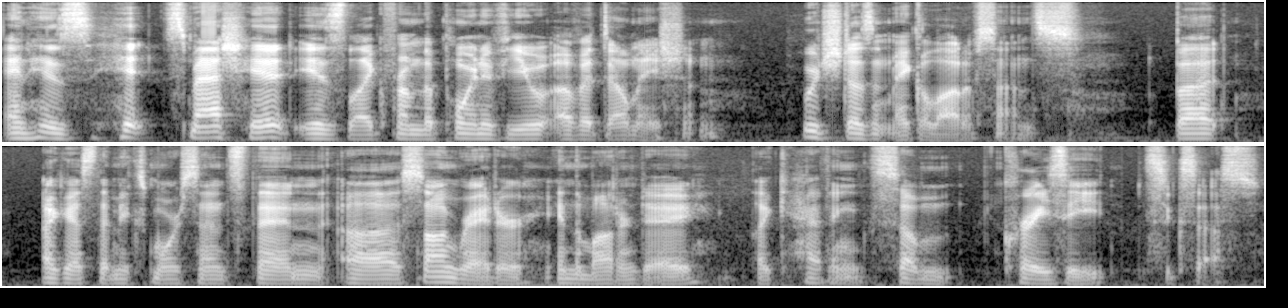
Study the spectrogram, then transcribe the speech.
and his hit smash hit is like from the point of view of a Dalmatian, which doesn't make a lot of sense. But I guess that makes more sense than a songwriter in the modern day like having some crazy success.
